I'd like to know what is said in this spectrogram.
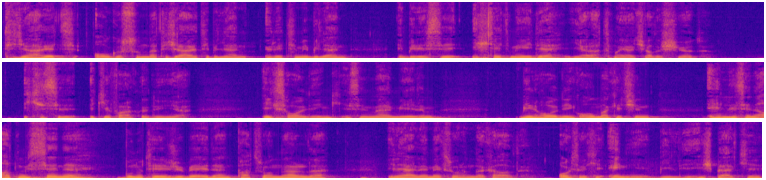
ticaret olgusunda ticareti bilen, üretimi bilen birisi işletmeyi de yaratmaya çalışıyordu. İkisi iki farklı dünya. X Holding isim vermeyelim bir holding olmak için 50 sene 60 sene bunu tecrübe eden patronlarla ilerlemek zorunda kaldı. Oysa ki en iyi bildiği iş belki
